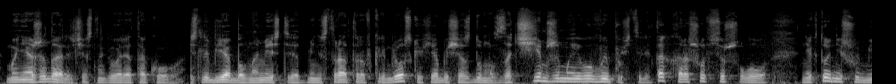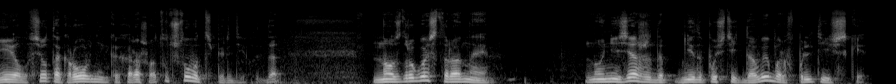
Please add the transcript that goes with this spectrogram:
Мы не ожидали, честно говоря, такого. Если бы я был на месте администраторов кремлевских, я бы сейчас думал, зачем же мы его выпустили? Так хорошо все шло, никто не шумел, все так ровненько, хорошо. А тут что вот теперь делать, да? Но с другой стороны, ну нельзя же не допустить до выборов политически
